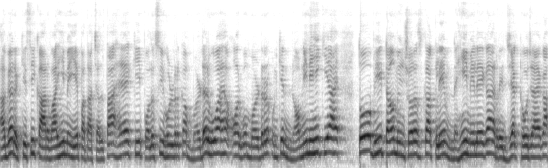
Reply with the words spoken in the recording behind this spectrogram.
अगर किसी कार्यवाही में यह पता चलता है कि पॉलिसी होल्डर का मर्डर हुआ है और वो मर्डर उनके नॉमिनी ने ही किया है तो भी टर्म इंश्योरेंस का क्लेम नहीं मिलेगा रिजेक्ट हो जाएगा।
